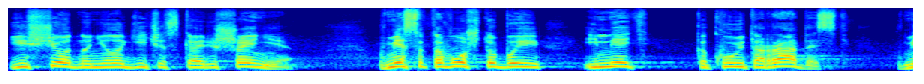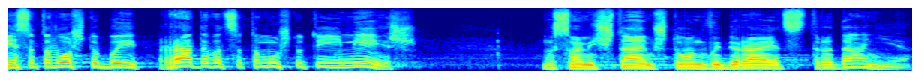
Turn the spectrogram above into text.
Еще одно нелогическое решение. Вместо того, чтобы иметь какую-то радость, вместо того, чтобы радоваться тому, что ты имеешь, мы с вами читаем, что он выбирает страдания.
